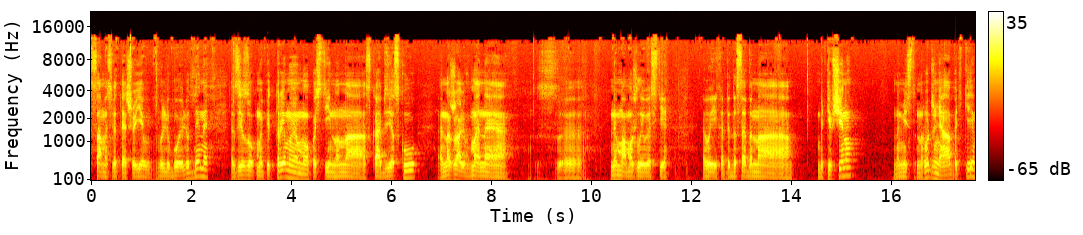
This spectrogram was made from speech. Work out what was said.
саме святе, що є в будь-якої людини. Зв'язок ми підтримуємо постійно на скайп-зв'язку. Е, На жаль, в мене з- е, нема можливості виїхати до себе на батьківщину, на місце народження, а батьки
